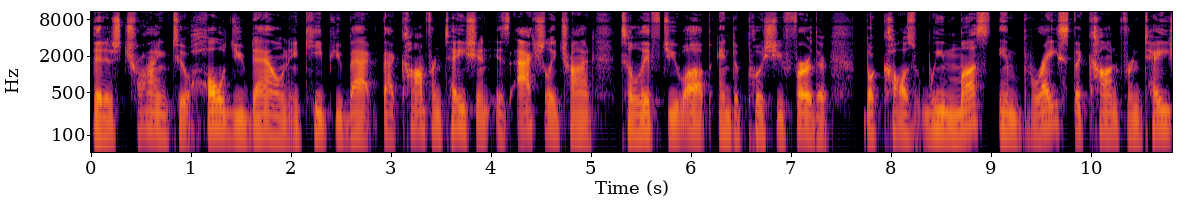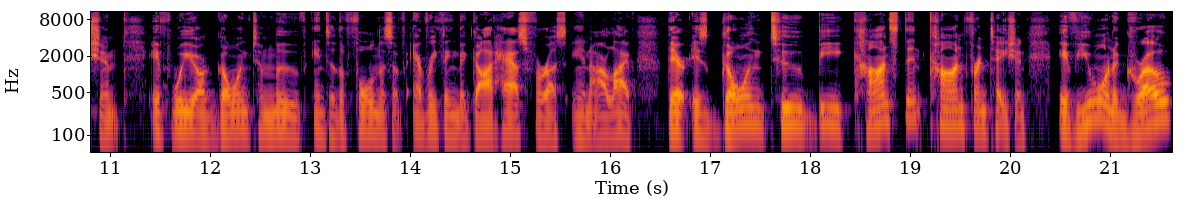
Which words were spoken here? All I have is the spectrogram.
that is trying to hold you down and keep you back. That confrontation is actually trying to lift you up and to push you further because we must embrace the confrontation if we are going to move into the fullness of everything that God has for us in our life. There is going to be constant confrontation. If you want to grow,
